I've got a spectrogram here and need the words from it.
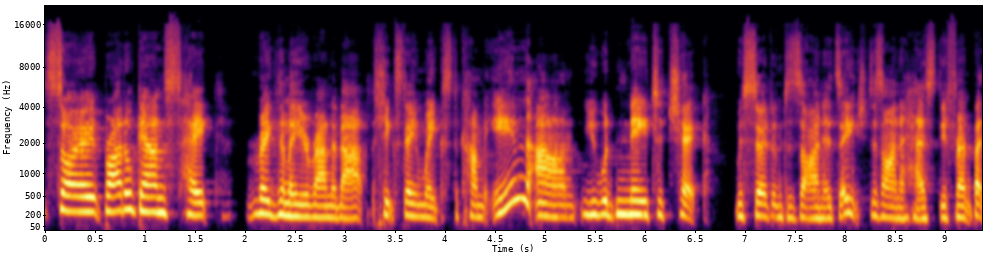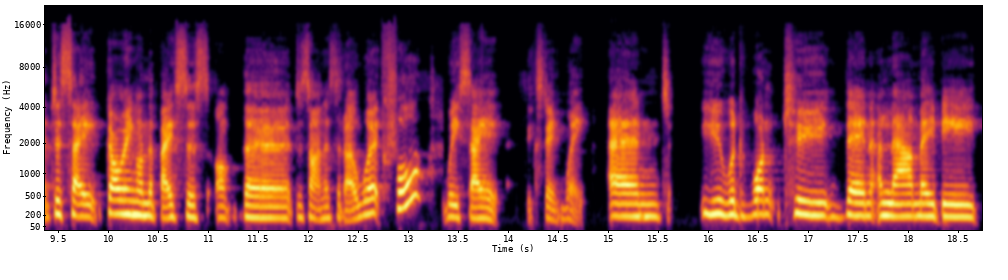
So, bridal gowns take regularly around about 16 weeks to come in. Um, you would need to check with certain designers. Each designer has different, but just say going on the basis of the designers that I work for, we say 16 weeks. And you would want to then allow maybe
